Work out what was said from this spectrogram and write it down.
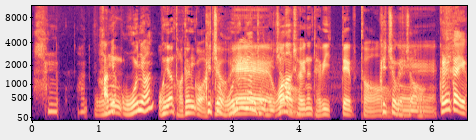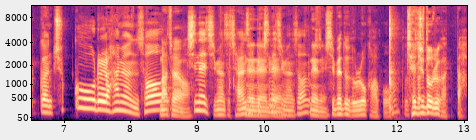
한 한, 한 5년? 5년 더 된 것 같아요. 그쵸, 5, 6년 전이죠. 워낙 저희는 데뷔 때부터. 그렇죠, 그렇죠. 예. 그러니까 약간 축구를 하면서 맞아요. 친해지면서 자연스럽게 네네네. 친해지면서 네네. 집에도 놀러 가고 또 제주도를 갔다.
